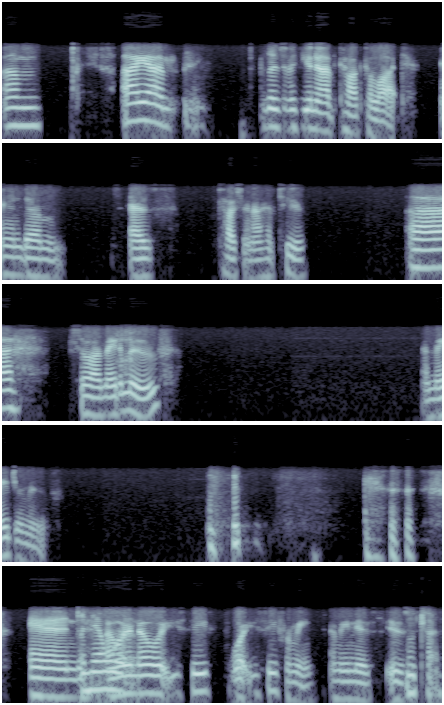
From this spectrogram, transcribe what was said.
Um, I um, Elizabeth, you and I have talked a lot, and um, as Tasha and I have too. Uh, so I made a move, a major move, and, And I want to know what you see. What you see for me. I mean, is is Okay.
